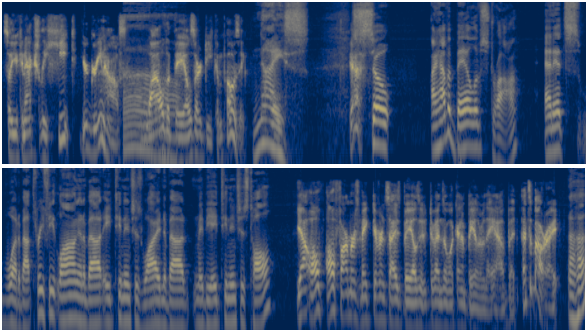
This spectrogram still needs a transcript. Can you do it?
So you can actually heat your greenhouse oh. while the bales are decomposing. Nice. Yeah. So I have a bale of straw, and it's what about three feet long and about 18 inches wide and about maybe 18 inches tall. Yeah, all, all farmers make different size bales. It depends on what kind of baler they have, but that's about right. Uh huh.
